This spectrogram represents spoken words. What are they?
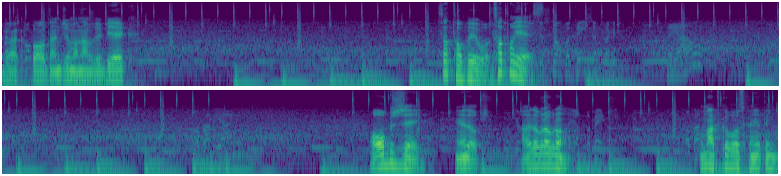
Gakpo, Danjuma nam wybieg. Co to było? Co to jest? Dobrze. Niedobrze. Ale dobra obrona. O matko boska, nie ten,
